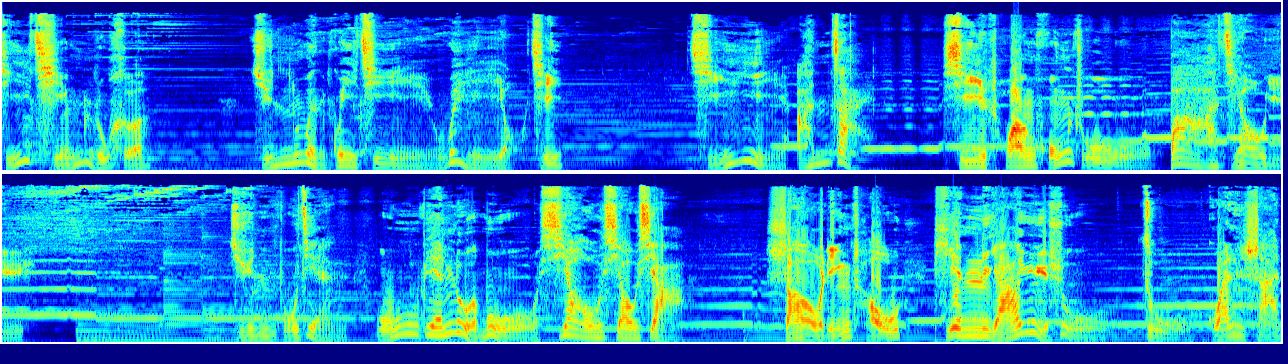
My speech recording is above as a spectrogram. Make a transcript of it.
其情如何？君问归期未有期。其意安在？西窗红烛芭蕉雨。君不见，无边落木萧萧下。少陵愁，天涯玉树阻关山。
